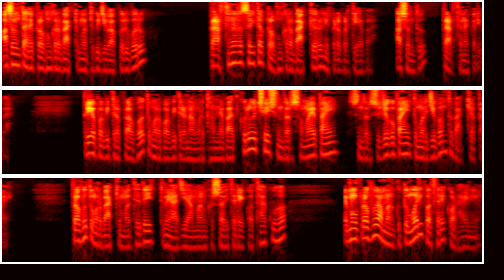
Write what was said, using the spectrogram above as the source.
ଆସନ୍ତାରେ ପ୍ରଭୁଙ୍କର ବାକ୍ୟ ମଧ୍ୟକୁ ଯିବା ପୂର୍ବରୁ ପ୍ରାର୍ଥନାର ସହିତ ପ୍ରଭୁଙ୍କର ବାକ୍ୟର ନିକଟବର୍ତ୍ତୀ ହେବା। ଆସନ୍ତୁ ପ୍ରାର୍ଥନା କରିବା। ପ୍ରିୟ ପବିତ୍ର ପ୍ରଭୁ ତୁମର ପବିତ୍ର ନାମର ଧନ୍ୟବାଦ କରୁଅଛୁ ଏହି ସୁନ୍ଦର ସମୟ ପାଇଁ ସୁନ୍ଦର ସୁଯୋଗ ପାଇଁ ତୁମର ଜୀବନ୍ତ ବାକ୍ୟ ପାଇଁ। ପ୍ରଭୁ ତୁମର ବାକ୍ୟ ମଧ୍ୟ ଦେଇ ତୁମେ ଆଜି ଆମମାନଙ୍କ ସହିତ କଥା କୁହ ଏବଂ ପ୍ରଭୁ ଆମମାନଙ୍କୁ ତୁମରି ପଥରେ କଢ଼ାଇ ନିଅ।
